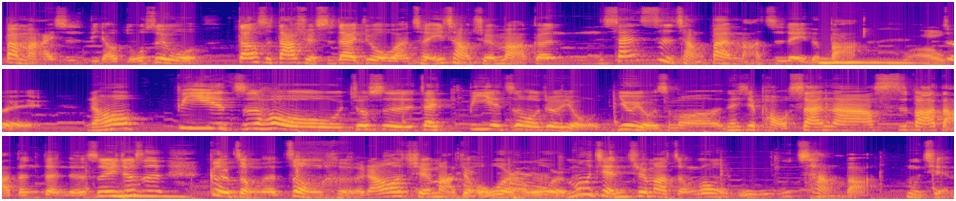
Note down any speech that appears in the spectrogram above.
半马还是比较多，所以我当时大学时代就有完成一场全马跟三四场半马之类的吧。对，然后。毕业之后，就是在毕业之后就有又有什么那些跑山啊、斯巴达等等的，所以就是各种的综合。然后全马就偶尔偶尔，目前全马总共五场吧，目前。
